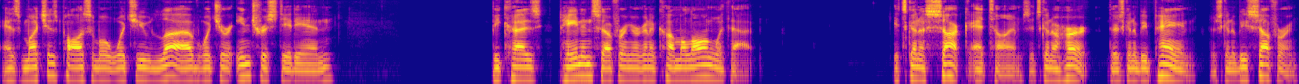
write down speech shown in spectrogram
as much as possible what you love, what you're interested in, because pain and suffering are going to come along with that. It's going to suck at times. It's going to hurt. There's going to be pain. There's going to be suffering.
